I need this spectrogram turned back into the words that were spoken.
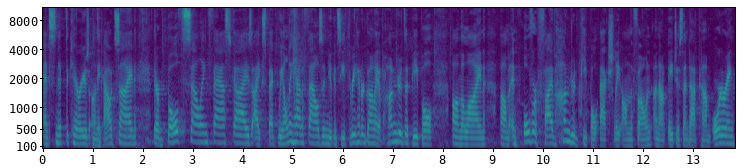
and snip the carriers on the outside. They're both selling fast, guys. I expect we only had a thousand. You can see 300 gone. I have hundreds of people on the line um, and over 500 people actually on the phone and on hsn.com ordering.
